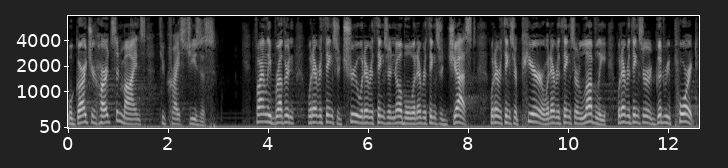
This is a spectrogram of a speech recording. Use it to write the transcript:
will guard your hearts and minds through Christ Jesus. Finally, brethren, whatever things are true, whatever things are noble, whatever things are just, whatever things are pure, whatever things are lovely, whatever things are a good report,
